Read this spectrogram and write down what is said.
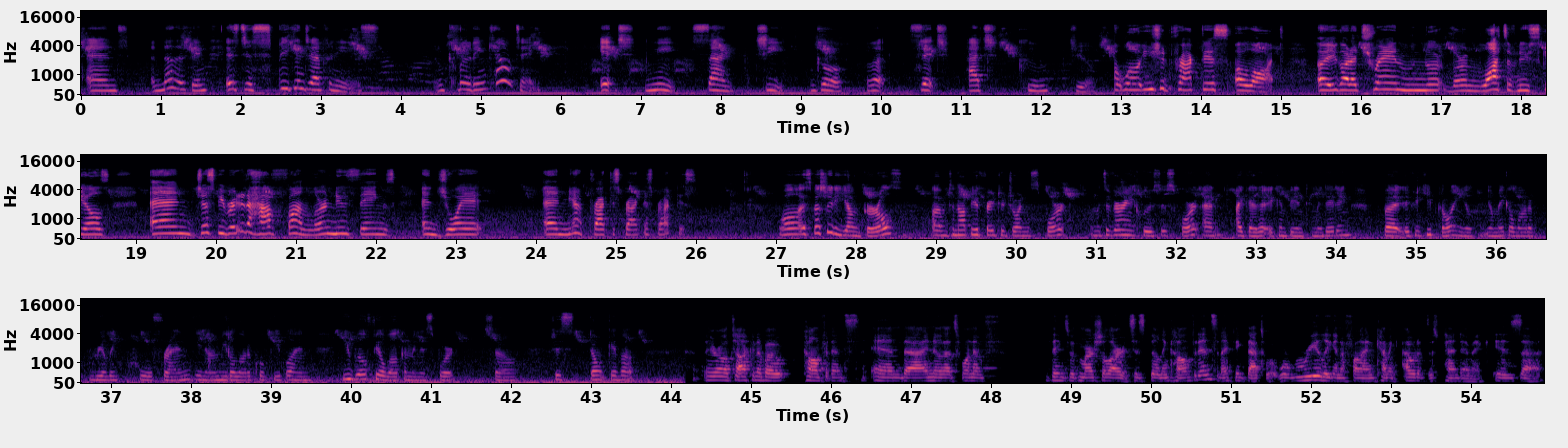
And another thing is to speak in Japanese, including counting. Ich, ni, san, chi, go, look, sich, hach, ku, ju. Well, you should practice a lot. Uh, you gotta train, learn lots of new skills, and just be ready to have fun, learn new things, enjoy it, and yeah, practice, practice, practice. Well, especially to young girls, um, to not be afraid to join the sport. Um, it's a very inclusive sport, and I get it, it can be intimidating, but if you keep going, you'll, you'll make a lot of really cool friends, you know, meet a lot of cool people, and you will feel welcome in this sport. So just don't give up. They're all talking about confidence, and uh, I know that's one of the things with martial arts is building confidence, and I think that's what we're really going to find coming out of this pandemic is uh,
